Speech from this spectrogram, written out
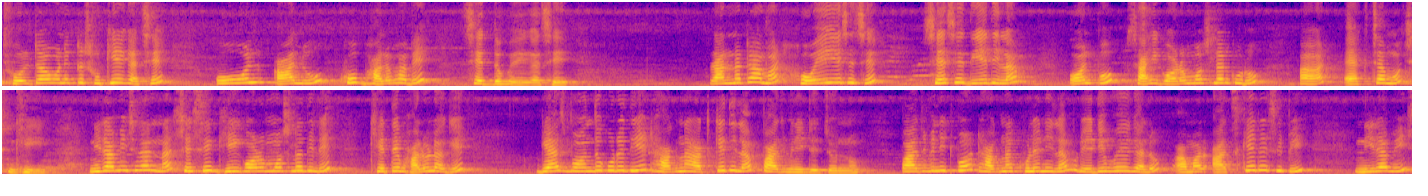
ঝোলটাও অনেকটা শুকিয়ে গেছে। ওল, আলু খুব ভালোভাবে সেদ্ধ হয়ে গেছে। রান্নাটা আমার হয়েই এসেছে। শেষে দিয়ে দিলাম অল্প শাহি গরম মশলার গুঁড়ো আর এক চামচ ঘি। নিরামিষ রান্নার শেষে ঘি গরম মশলা দিলে খেতে ভালো লাগে। গ্যাস বন্ধ করে দিয়ে ঢাকনা আটকে দিলাম পাঁচ মিনিটের জন্য। পাঁচ মিনিট পর ঢাকনা খুলে নিলাম, রেডি হয়ে গেল আমার আজকের রেসিপি নিরামিষ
